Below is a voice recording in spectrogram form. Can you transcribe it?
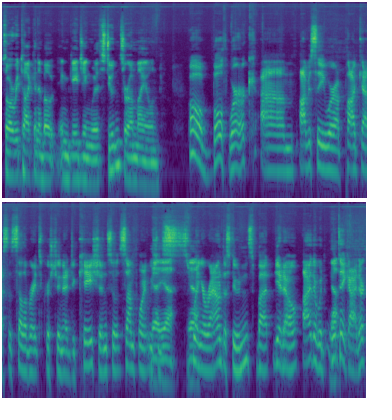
So, are we talking about engaging with students or on my own? Oh, both work. Um, obviously, we're a podcast that celebrates Christian education, so at some point we yeah, should yeah, swing yeah. around to students. But you know, either would we'll take either.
